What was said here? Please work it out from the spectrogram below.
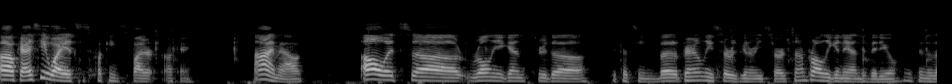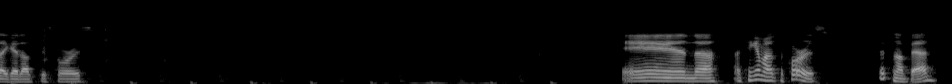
okay, I see why it's this fucking spider. Okay. I'm out. Oh, it's uh, rolling again through the, the cutscene, but apparently the server's gonna restart, so I'm probably gonna end the video as soon as I get out this forest. And uh, I think I'm out the forest. That's not bad.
